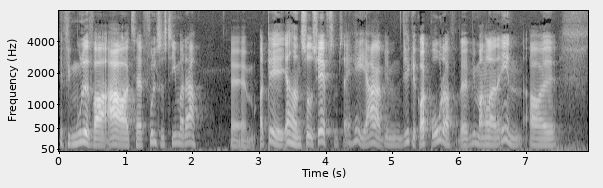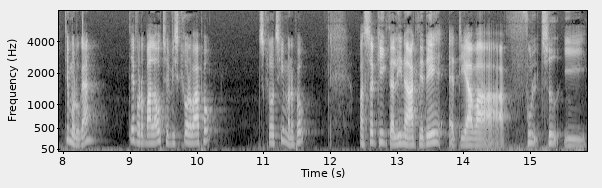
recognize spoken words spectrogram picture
jeg fik mulighed for at, at tage fuldtidstimer der. Øhm, og det, jeg havde en sød chef, som sagde, hey Jacob, jamen, vi kan godt bruge dig, Øh, vi mangler en, og øh, det må du gerne. Det får du bare lov til, vi skriver dig bare på. Skriv timerne på. Og så gik der lige nøjagtigt det, at jeg var fuld tid i,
